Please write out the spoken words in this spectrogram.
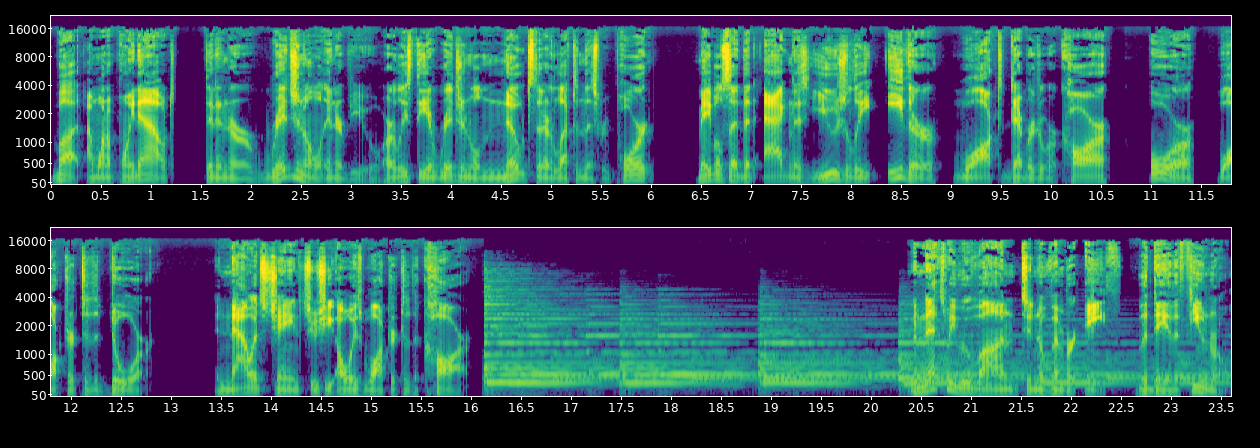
But I want to point out that in her original interview, or at least the original notes that are left in this report, Mabel said that Agnes usually either walked Deborah to her car or walked her to the door. And now it's changed to she always walked her to the car. Next, we move on to November 8th, the day of the funeral.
